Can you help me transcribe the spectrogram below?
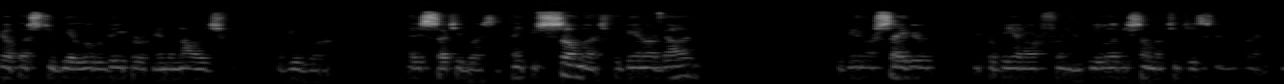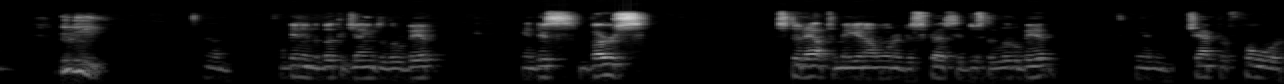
help us to get a little deeper in the knowledge of your word. That is such a blessing. Thank you so much for being our God, for being our Savior, and for being our friend. We love you so much. In Jesus' name we pray. um, I've been in the book of James a little bit, and this verse stood out to me, and I want to discuss it just a little bit. In chapter 4,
